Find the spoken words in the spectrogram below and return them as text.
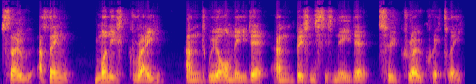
So i think money's great and we all need it and businesses need it to grow quickly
